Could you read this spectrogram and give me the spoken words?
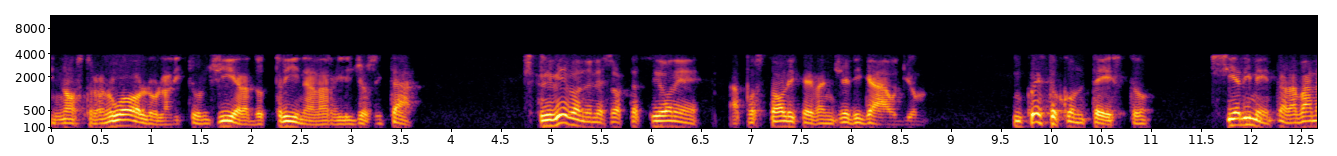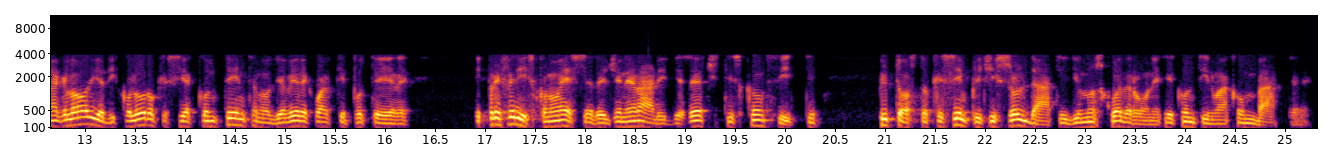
il nostro ruolo, la liturgia, la dottrina, la religiosità. Scrivevo nell'esortazione apostolica Evangeli Gaudium, in questo contesto si alimenta la vanagloria di coloro che si accontentano di avere qualche potere e preferiscono essere generali di eserciti sconfitti piuttosto che semplici soldati di uno squadrone che continua a combattere.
